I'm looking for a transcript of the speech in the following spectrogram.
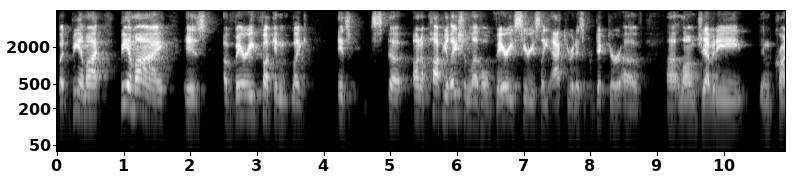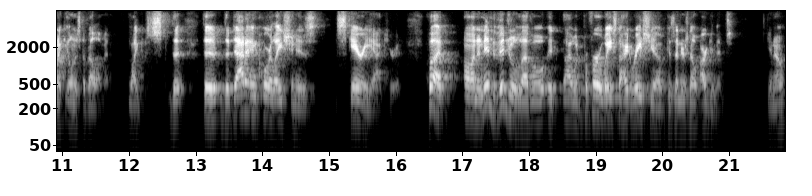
But BMI BMI is a very fucking like it's uh, on a population level very seriously accurate as a predictor of uh, longevity and chronic illness development. Like the the the data in correlation is scary accurate. But on an individual level, it, I would prefer waist to height ratio because then there's no argument. You know.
